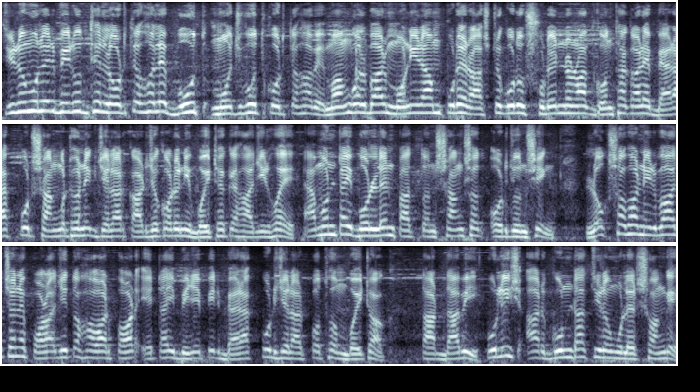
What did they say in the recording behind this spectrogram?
তৃণমূলের বিরুদ্ধে লড়তে হলে বুথ মজবুত করতে হবে। মঙ্গলবার মনিরামপুরে রাষ্ট্রগুরু সুরেন্দ্রনাথ গ্রন্থাগারে ব্যারাকপুর সাংগঠনিক জেলার কার্যকারিণী বৈঠকে হাজির হয়ে এমনটাই বললেন প্রাক্তন সাংসদ অর্জুন সিং। লোকসভা নির্বাচনে পরাজিত হওয়ার পর এটাই বিজেপির ব্যারাকপুর জেলার প্রথম বৈঠক। তার দাবি পুলিশ আর গুন্ডা তৃণমূলের সঙ্গে।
